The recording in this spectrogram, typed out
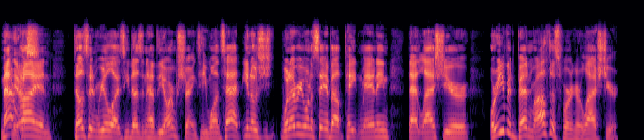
Matt Yes. Ryan doesn't realize he doesn't have the arm strength he once had. You know, sh- whatever you want to say about Peyton Manning that last year, or even Ben Roethlisberger last year,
